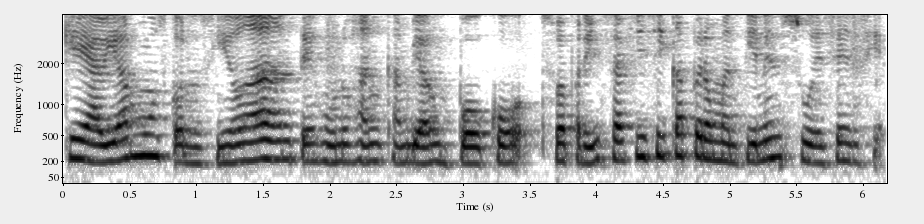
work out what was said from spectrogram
que habíamos conocido antes, unos han cambiado un poco su apariencia física, pero mantienen su esencia.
